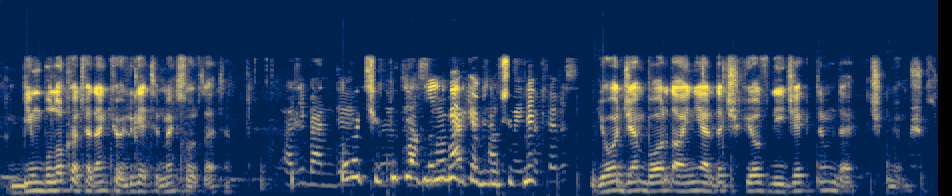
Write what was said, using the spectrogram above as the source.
Bin blok öteden köylü getirmek zor zaten. Ali bende Ama çiftlik e, tasma var ya bizim, tasmayı çiftlik. takarız. Yo Cem bu arada aynı yerde çıkıyoruz diyecektim de çıkmıyormuşuz.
